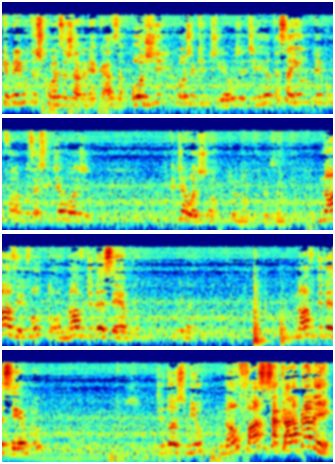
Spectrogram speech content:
Quebrei muitas coisas já na minha casa. Hoje, hoje é que dia? Hoje é dia. Eu até saí, eu não tenho como falar pra vocês que dia é hoje. Que dia é hoje, João? Dia 9 de dezembro. 9, ele voltou, 9 de dezembro. Obrigada. 9 de dezembro de 2000. Não faça essa cara pra mim!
